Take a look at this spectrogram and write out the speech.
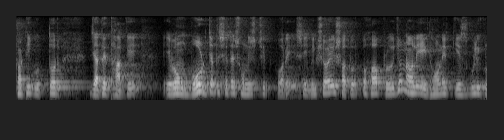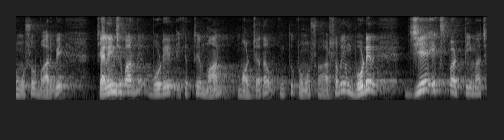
সঠিক উত্তর যাতে থাকে এবং বোর্ড যাতে সেটা সুনিশ্চিত করে, সেই বিষয়ে সতর্ক হওয়া প্রয়োজন, নাহলে এই ধরনের কেসগুলি ক্রমশ বাড়বে, চ্যালেঞ্জ বাড়বে। বোর্ডের এক্ষেত্রে মান, মর্যাদাও কিন্তু ক্রমশ হ্রাস হবে এবং বোর্ডের যে এক্সপার্ট টিম আছে,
